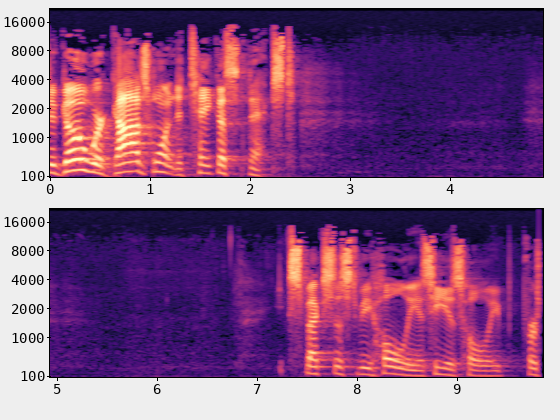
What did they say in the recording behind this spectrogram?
to go where God's wanting to take us next? He expects us to be holy as he is holy 1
